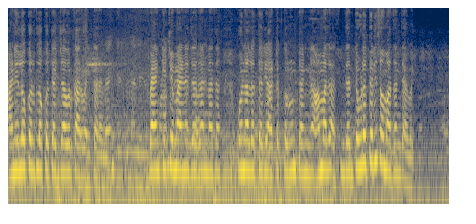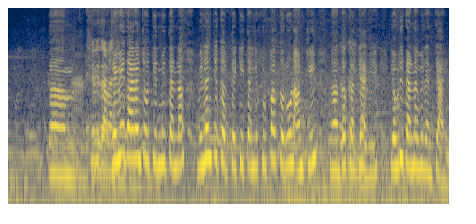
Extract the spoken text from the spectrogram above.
आणि लवकरात लवकर त्यांच्यावर कारवाई करावी. बँकेचे मॅनेजरांना कोणाला तरी अटक करून त्यांना आम्हाला तेवढं तरी समाधान द्यावं. ठेवीदारांच्या वतीने मी त्यांना विनंती करते की त्यांनी कृपा करून आमची दखल घ्यावी एवढी त्यांना विनंती आहे.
